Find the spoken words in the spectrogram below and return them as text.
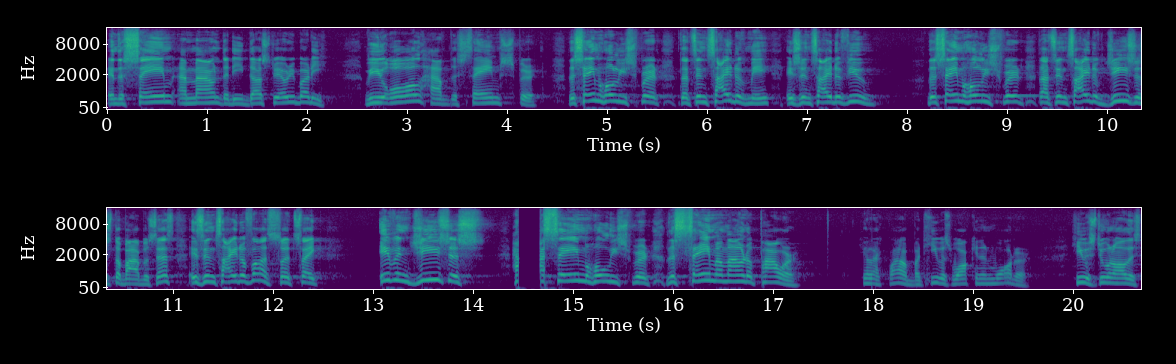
in the same amount that He does to everybody. We all have the same Spirit. The same Holy Spirit that's inside of me is inside of you. The same Holy Spirit that's inside of Jesus, the Bible says, is inside of us. So it's like even Jesus has the same Holy Spirit, the same amount of power. You're like, wow, but he was walking in water. He was doing all this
